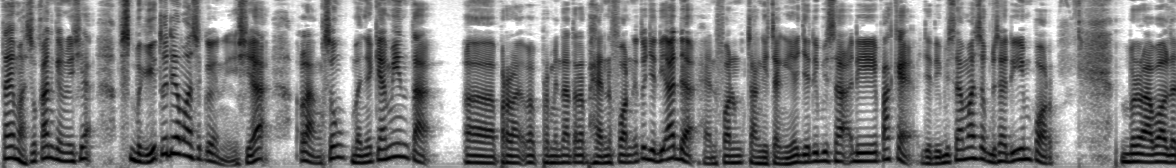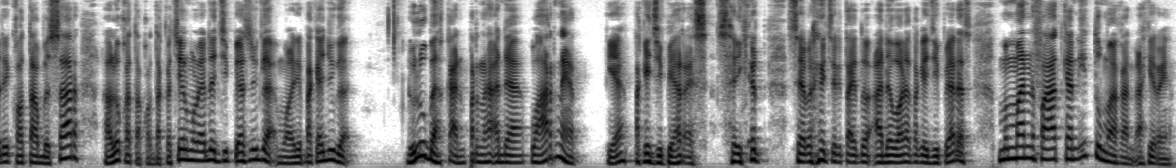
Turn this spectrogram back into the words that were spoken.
Tapi masukkan ke Indonesia. Begitu dia masuk ke Indonesia, langsung banyak yang minta. Per permintaan terhadap handphone itu jadi ada. Handphone canggih-canggihnya jadi bisa dipakai jadi bisa masuk bisa diimpor. Berawal dari kota besar lalu kota-kota kecil mulai ada GPS juga mulai dipakai juga. Dulu bahkan pernah ada warnet ya pakai GPRS saya ingat saya pernah cerita itu ada warnet pakai GPRS memanfaatkan itu makan akhirnya.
